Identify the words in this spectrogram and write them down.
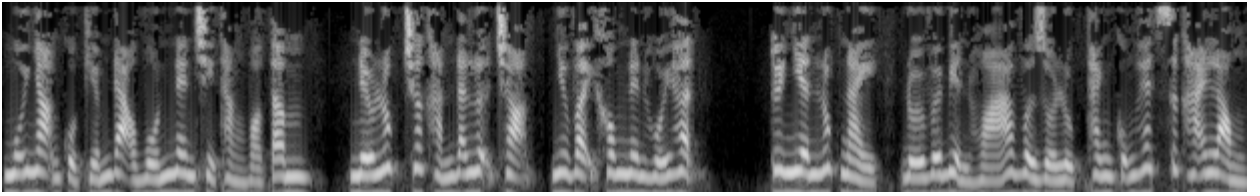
Mũi nhọn của kiếm đạo vốn nên chỉ thẳng vào tâm, nếu lúc trước hắn đã lựa chọn, như vậy không nên hối hận. Tuy nhiên lúc này, đối với biển hóa vừa rồi Lục Thanh cũng hết sức hãi lòng.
